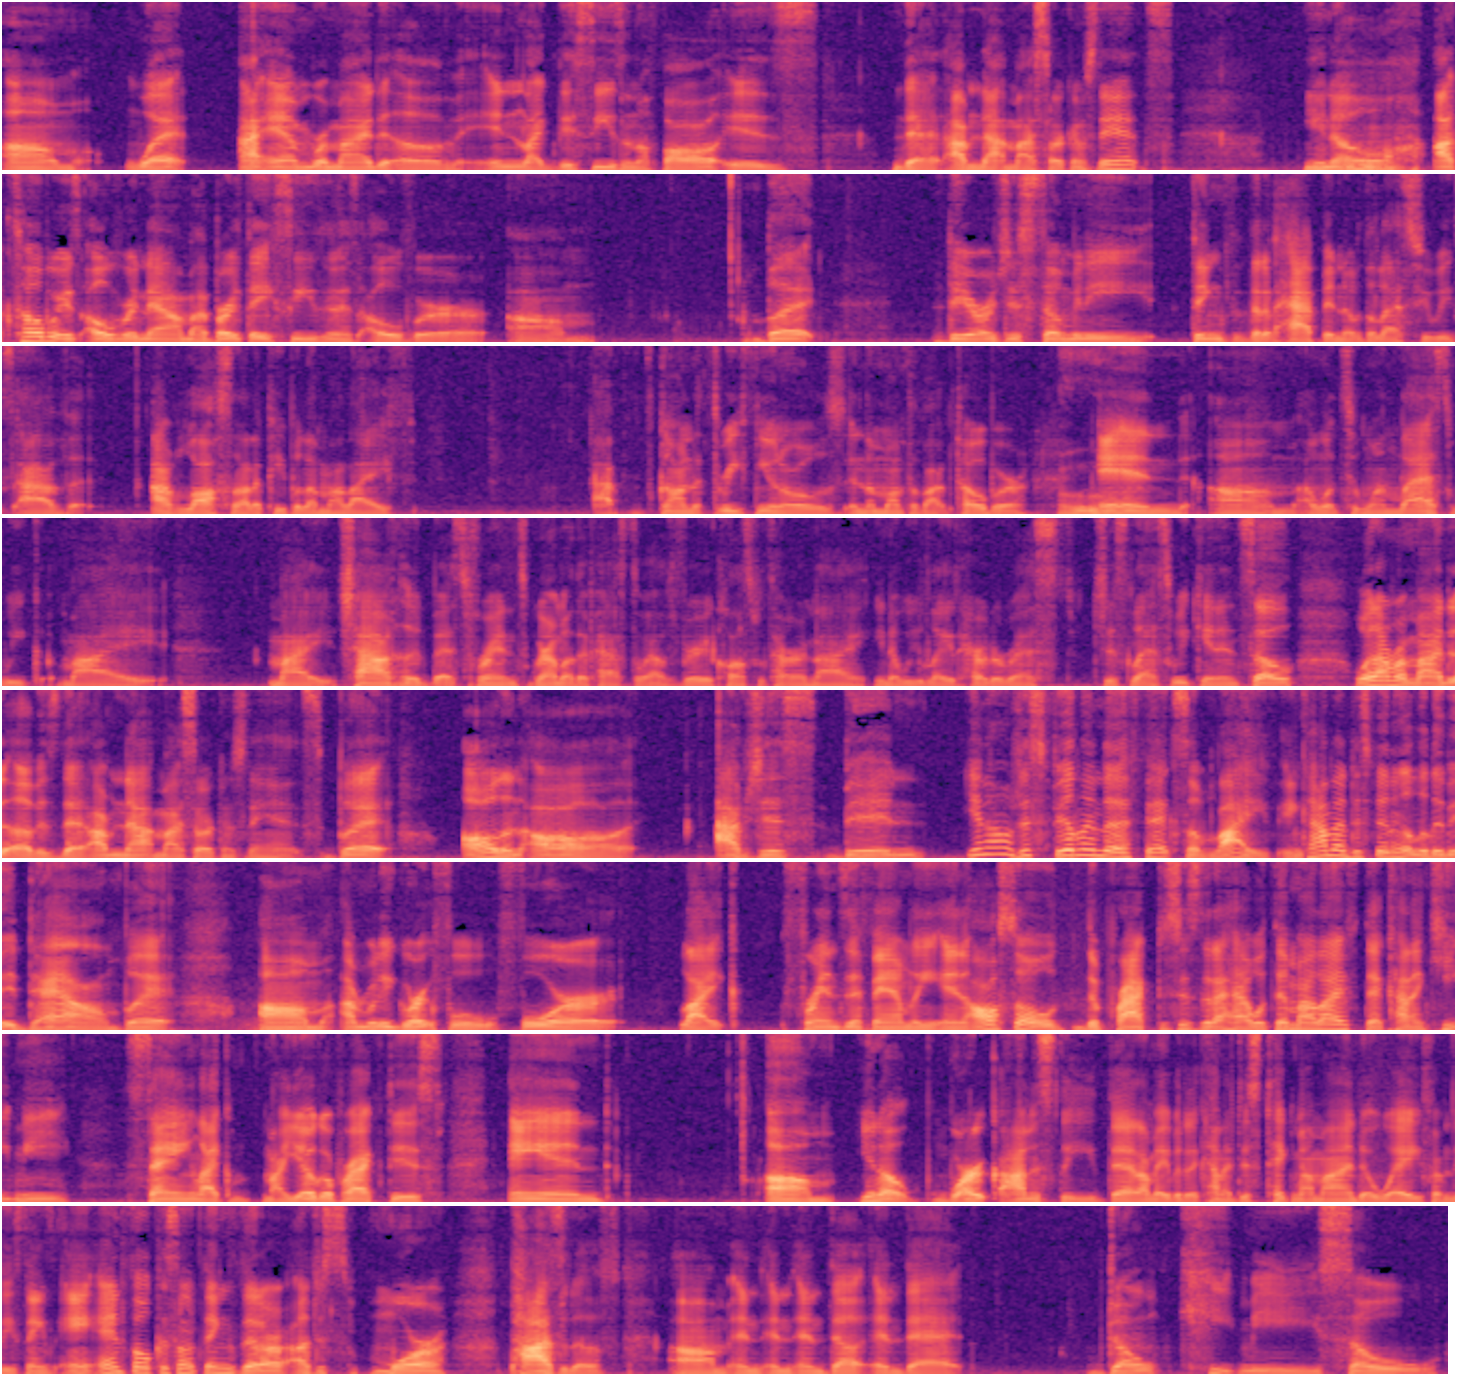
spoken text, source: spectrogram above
um, what I am reminded of in like this season of fall is that I'm not my circumstance. You know, mm. October is over now. My birthday season is over. Um, but there are just so many things that have happened over the last few weeks. I've I've lost a lot of people in my life. I've gone to three funerals in the month of October, Ooh. and um, I went to one last week. My my childhood best friend's grandmother passed away. I was very close with her, and I, you know, we laid her to rest just last weekend. And so, what I'm reminded of is that I'm not my circumstance, but all in all, I've just been you know, just feeling the effects of life and kind of just feeling a little bit down. But um, I'm really grateful for like friends and family and also the practices that I have within my life that kind of keep me sane, like my yoga practice and um, you know, work honestly that I'm able to kind of just take my mind away from these things and, and focus on things that are, just more positive. Um, and, and, and, the, and that don't keep me so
